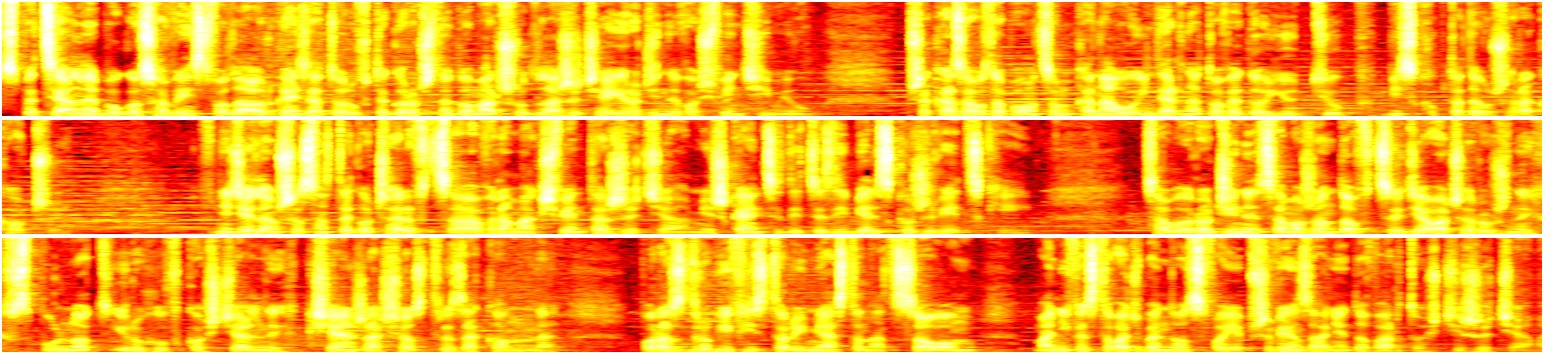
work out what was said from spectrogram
Specjalne błogosławieństwo dla organizatorów tegorocznego Marszu dla Życia i Rodziny w Oświęcimiu przekazał za pomocą kanału internetowego YouTube biskup Tadeusz Rakoczy. W niedzielę 16 czerwca w ramach Święta Życia mieszkańcy diecezji bielsko-żywieckiej, całe rodziny, samorządowcy, działacze różnych wspólnot i ruchów kościelnych, księża, siostry zakonne po raz drugi w historii miasta nad Sołą manifestować będą swoje przywiązanie do wartości życia.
